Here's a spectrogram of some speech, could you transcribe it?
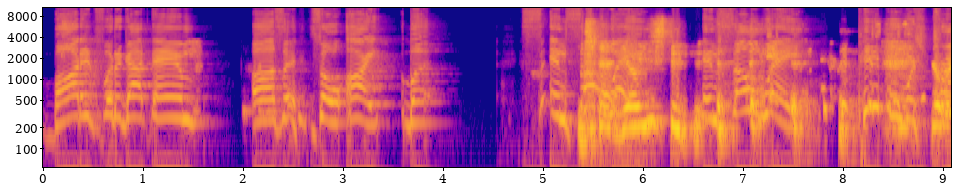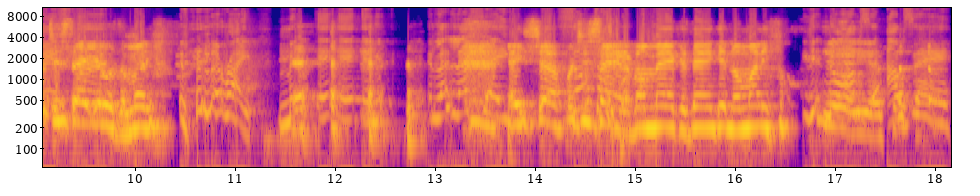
bought it for the goddamn uh so, so all right, but in some way, yo, you stupid. in some way, people were. Yo, what you say, yo, was the money? right. And- and- and let, us say Hey, chef, what you saying? If I'm mad because they ain't getting no money for Yeah, no, Yeah, I'm, yeah. I'm saying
